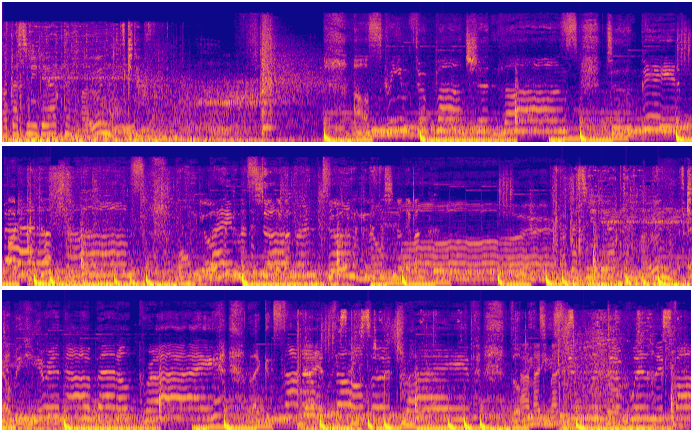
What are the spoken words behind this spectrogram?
私に出会ったのは運が尽きた I'll scream through punctured love まります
